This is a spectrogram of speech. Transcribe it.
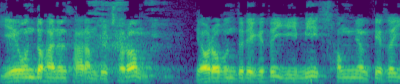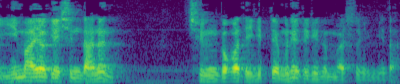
예언도 하는 사람들처럼 여러분들에게도 이미 성령께서 임하여 계신다는 증거가 되기 때문에 드리는 말씀입니다.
